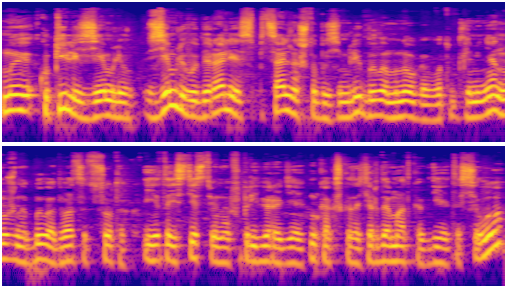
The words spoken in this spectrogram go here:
мы купили землю. Землю выбирали специально, чтобы земли было много. Вот для меня нужно было 20 соток. И это, естественно, в пригороде, ну как сказать, Эрдоматка, где это село.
